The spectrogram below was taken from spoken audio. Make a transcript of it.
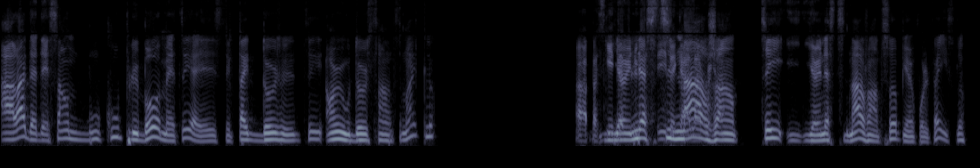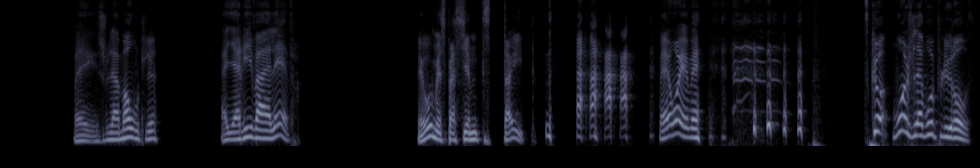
à l'air de descendre beaucoup plus bas, mais tu sais, c'est peut-être deux, tu sais, un ou deux centimètres, là. ah, parce qu'il Il y a une plus esti petit, de le marge entre, sais, il y a une esti de marge entre ça et un full face, là. Ben, je vous la montre, là. Elle y arrive à la lèvre. Mais oui, mais c'est parce qu'il y a une petite tête. ben oui, mais. en tout cas, moi, je la vois plus grosse.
